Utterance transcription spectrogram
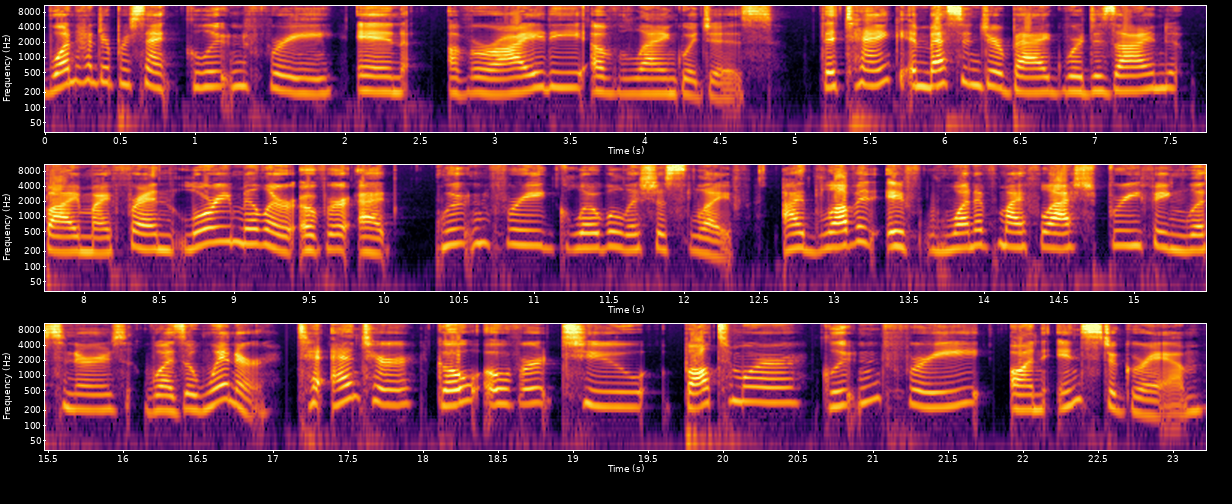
100% gluten free in a variety of languages. The tank and messenger bag were designed by my friend Lori Miller over at Gluten Free Globalicious Life. I'd love it if one of my flash briefing listeners was a winner. To enter, go over to Baltimore Gluten Free on Instagram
